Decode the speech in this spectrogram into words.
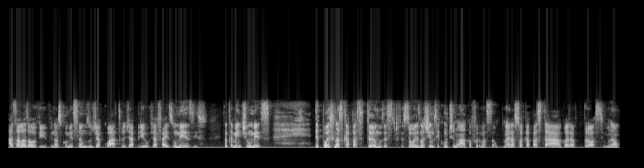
as aulas ao vivo. Nós começamos no dia 4 de abril, já faz um mês isso, exatamente um mês. Depois que nós capacitamos esses professores, nós tínhamos que continuar com a formação. Não era só capacitar, agora próximo, não.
